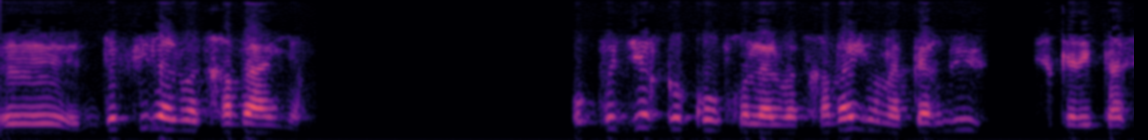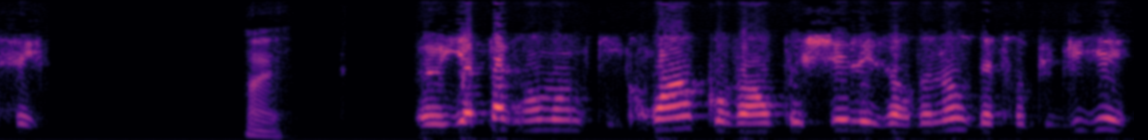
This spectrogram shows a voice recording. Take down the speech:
euh, depuis la loi travail. On peut dire que contre la loi travail, on a perdu, puisqu'elle est passée. Ouais. Il n'y a pas grand monde qui croit qu'on va empêcher les ordonnances d'être publiées.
